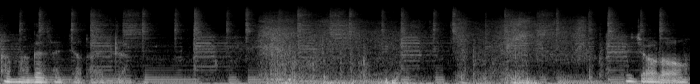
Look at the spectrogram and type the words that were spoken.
阿妈跟三角都在这。睡觉喽。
